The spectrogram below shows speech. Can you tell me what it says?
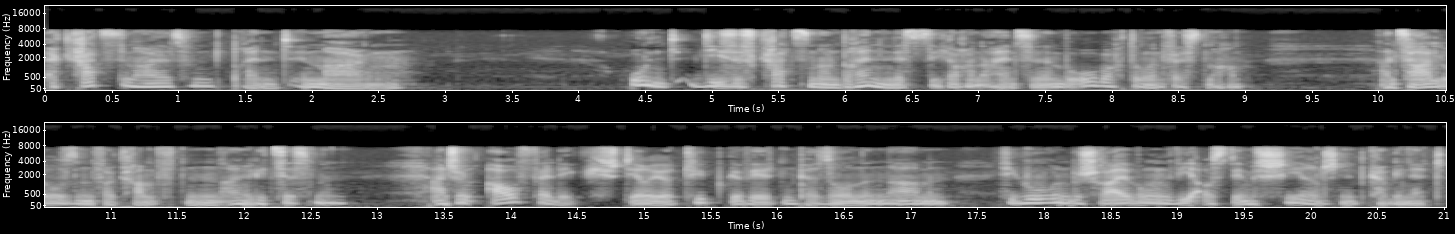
er kratzt im Hals und brennt im Magen. Und dieses Kratzen und Brennen lässt sich auch an einzelnen Beobachtungen festmachen. An zahllosen verkrampften Anglizismen, an schon auffällig stereotyp gewählten Personennamen, Figurenbeschreibungen wie aus dem Scherenschnittkabinett.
